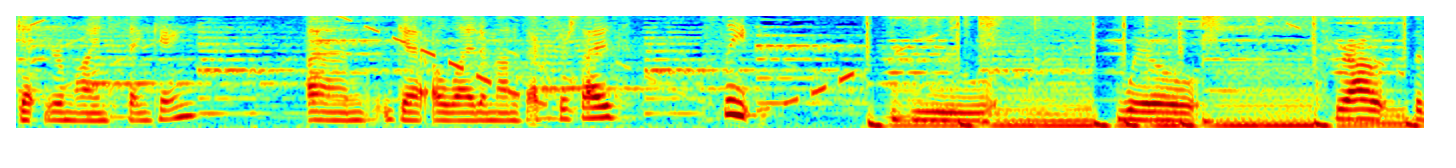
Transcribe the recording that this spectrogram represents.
get your mind thinking and get a light amount of exercise. Sleep, you will, throughout the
